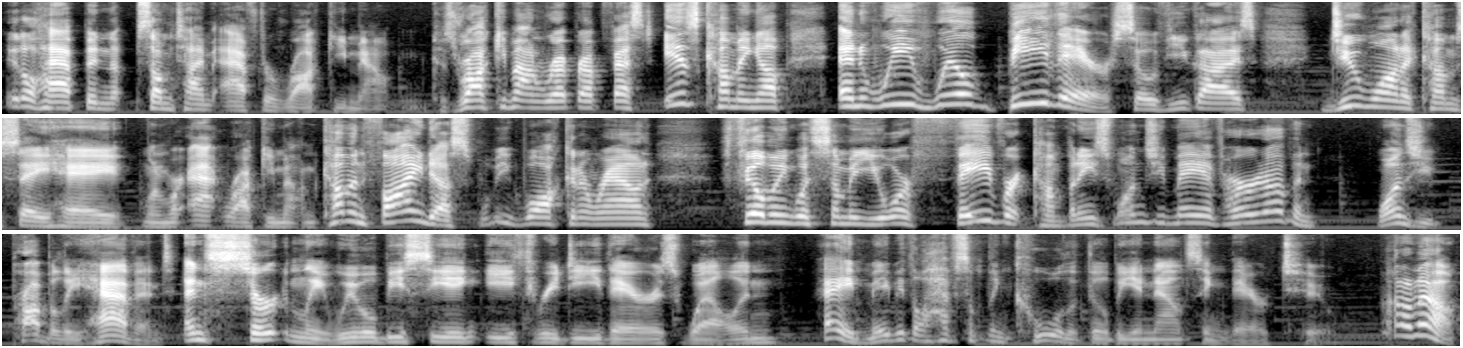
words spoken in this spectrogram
It'll happen sometime after Rocky Mountain because Rocky Mountain RepRap Fest is coming up and we will be there. So if you guys do want to come say hey when we're at Rocky Mountain, come and find us. We'll be walking around filming with some of your favorite companies, ones you may have heard of and ones you probably haven't. And certainly we will be seeing E3D there as well. And hey, maybe they'll have something cool that they'll be announcing there too. I don't know.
